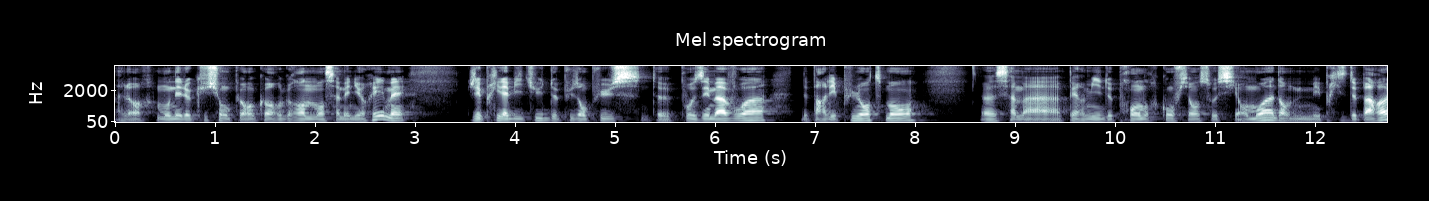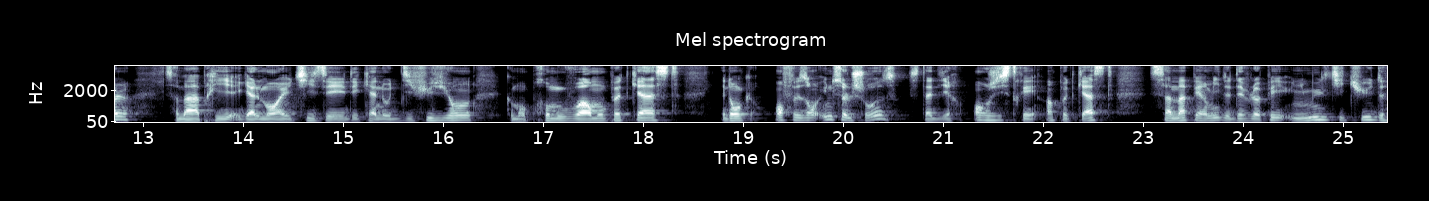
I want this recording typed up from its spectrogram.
Alors mon élocution peut encore grandement s'améliorer, mais j'ai pris l'habitude de plus en plus de poser ma voix, de parler plus lentement. ça m'a permis de prendre confiance aussi en moi dans mes prises de parole. Ça m'a appris également à utiliser des canaux de diffusion, comment promouvoir mon podcast, et donc, en faisant une seule chose, c'est-à-dire enregistrer un podcast, ça m'a permis de développer une multitude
